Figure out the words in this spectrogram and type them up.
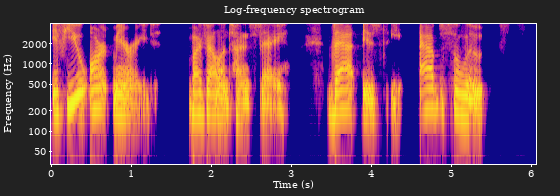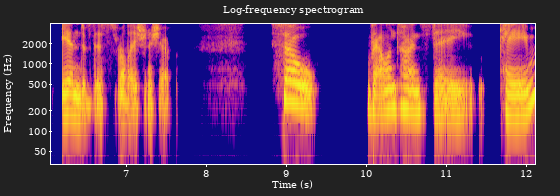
if you aren't married by Valentine's Day, that is the absolute end of this relationship. So Valentine's Day came.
